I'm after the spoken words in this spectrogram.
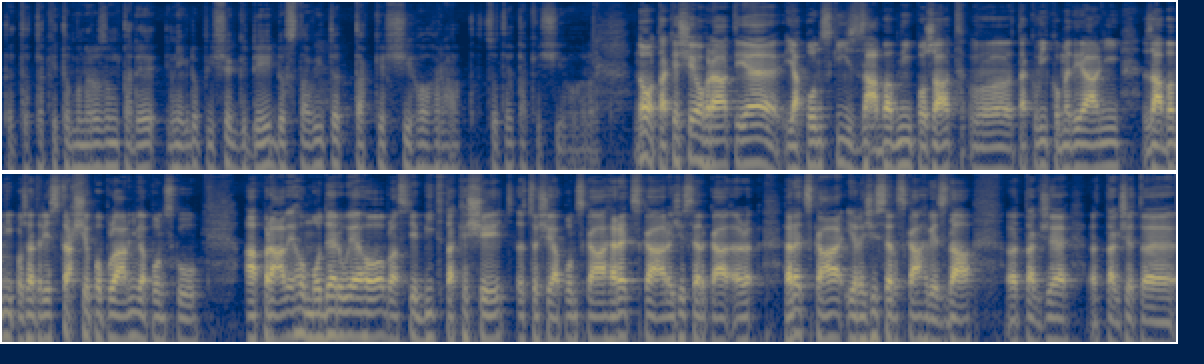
To, to, taky tomu nerozum. Tady někdo píše, kdy dostavíte Takeshiho hrad. Co to je Takeshiho hrad? No, Takeshiho hrad je japonský zábavný pořad, takový komediální zábavný pořad, který je strašně populární v Japonsku a právě ho moderuje ho vlastně Beat Takeshi, což je japonská herecká, režisérka, herecká i režisérská hvězda, takže, takže to, je,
